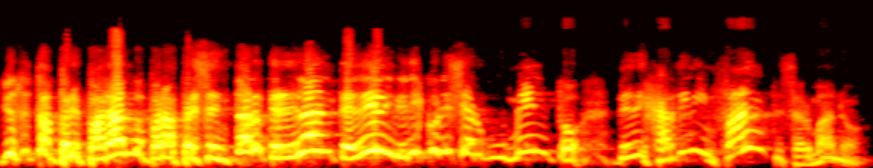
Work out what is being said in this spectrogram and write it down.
Dios te está preparando para presentarte delante de Él y venir con ese argumento de jardín infantes, hermano.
